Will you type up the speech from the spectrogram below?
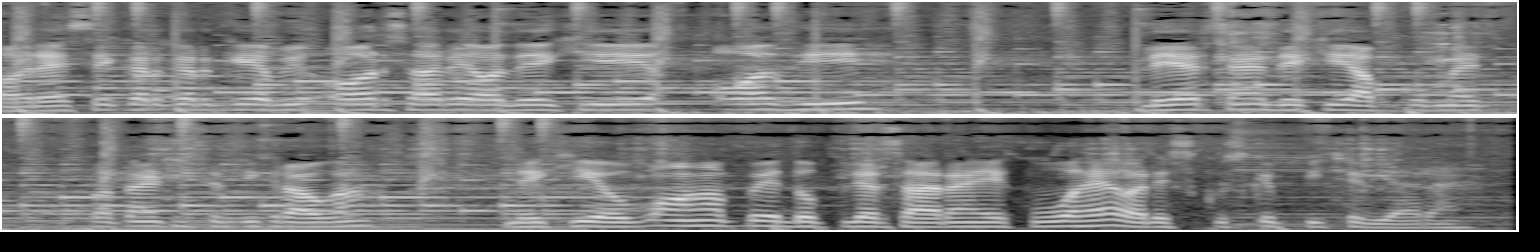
और ऐसे कर करके अभी और सारे, और देखिए, और भी प्लेयर्स हैं। देखिए, आपको मैं पता नहीं ठीक से दिख रहा होगा। देखिए, वहाँ पे दो प्लेयर्स आ रहे हैं, एक वो है और इस, उसके पीछे भी आ रहा है।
